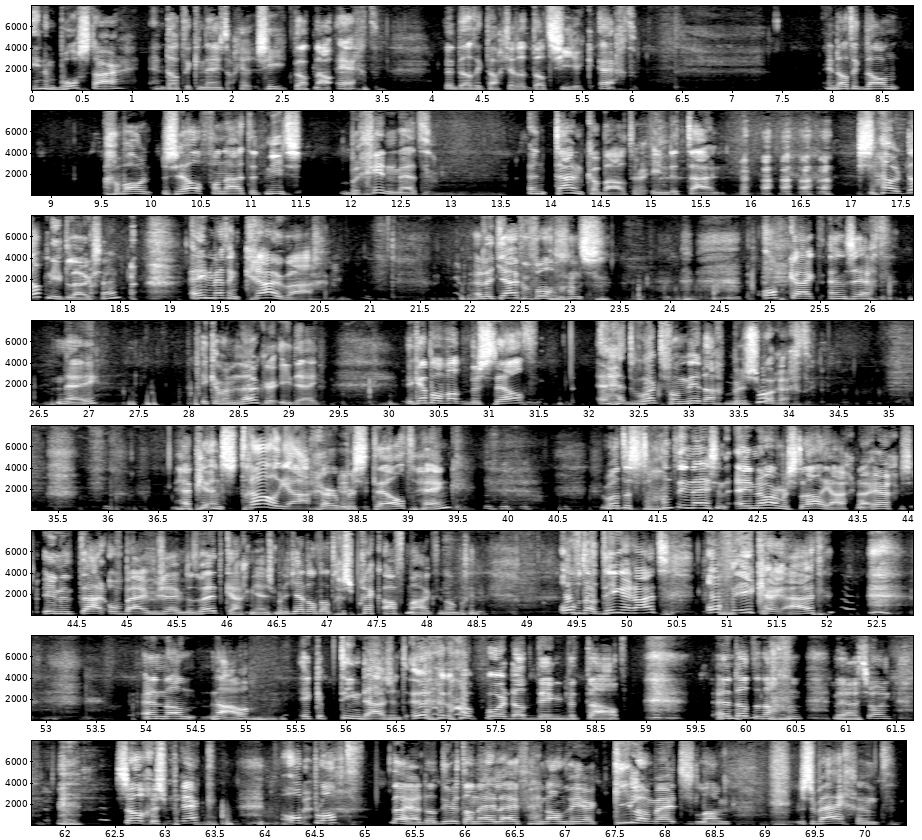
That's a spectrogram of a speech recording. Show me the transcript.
in een bos daar en dat ik ineens dacht, ja, zie ik dat nou echt? En dat ik dacht, ja, dat, dat zie ik echt. En dat ik dan gewoon zelf vanuit het niets begin met een tuinkabouter in de tuin. Zou dat niet leuk zijn? Eén met een kruiwagen. En dat jij vervolgens opkijkt en zegt: Nee, ik heb een leuker idee. Ik heb al wat besteld. Het wordt vanmiddag bezorgd. Heb je een straaljager besteld, Henk? Want er stond ineens een enorme straaljager daar ergens in een tuin of bij een museum. Dat weet ik eigenlijk niet eens. Maar dat jij dan dat gesprek afmaakt en dan begint. Of dat ding eruit, of ik eruit. En dan, nou, ik heb 10.000 euro voor dat ding betaald. En dat er dan nou ja, zo'n zo'n gesprek opplopt. Nou ja, dat duurt dan heel even. En dan weer kilometers lang zwijgend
